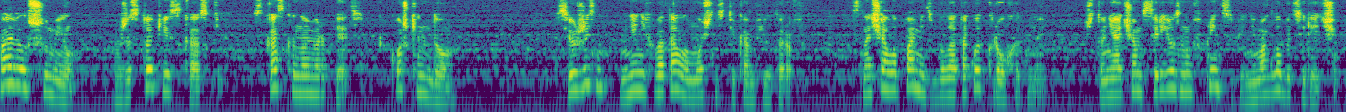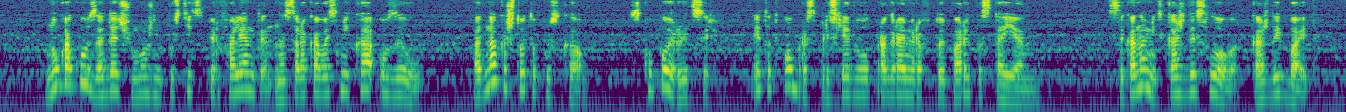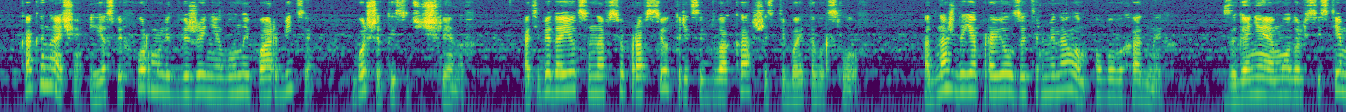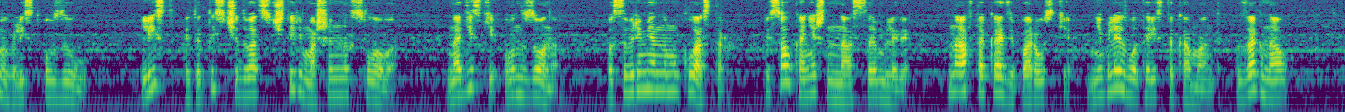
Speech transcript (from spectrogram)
Павел шумил. Жестокие сказки. Сказка номер пять. Кошкин дом. Всю жизнь мне не хватало мощности компьютеров. Сначала память была такой крохотной, что ни о чем серьезном в принципе не могло быть речи. Ну какую задачу можно пустить с перфоленты на 48К ОЗУ? Однако что-то пускал. Скупой рыцарь. Этот образ преследовал программеров той поры постоянно. Сэкономить каждое слово, каждый байт. Как иначе, если в формуле движения Луны по орбите больше тысячи членов, а тебе дается на все про все 32к шестибайтовых слов. Однажды я провел за терминалом оба выходных, загоняя модуль системы в лист ОЗУ. Лист — это 1024 машинных слова. На диске он зона, по-современному кластер. Писал, конечно, на ассемблере, на автокаде по-русски. Не влезло 300 команд. Загнал.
